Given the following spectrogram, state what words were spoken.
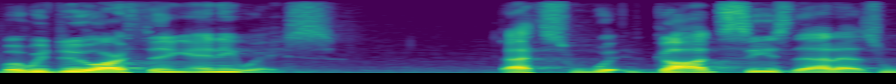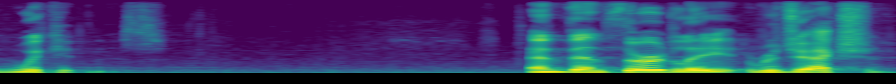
but we do our thing anyways. That's, God sees that as wickedness. And then thirdly, rejection.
